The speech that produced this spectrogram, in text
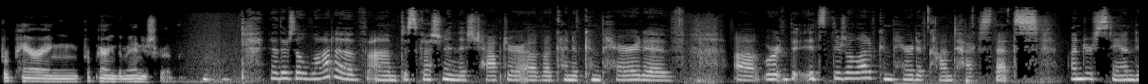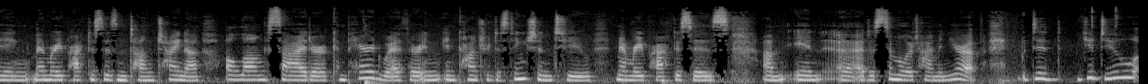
preparing preparing the manuscript. Now, there's a lot of um, discussion in this chapter of a kind of comparative, uh, or it's there's a lot of comparative context that's understanding memory practices in Tang China alongside or compared with or in, in contradistinction to memory practices um, in uh, at a similar time in Europe. Did you do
